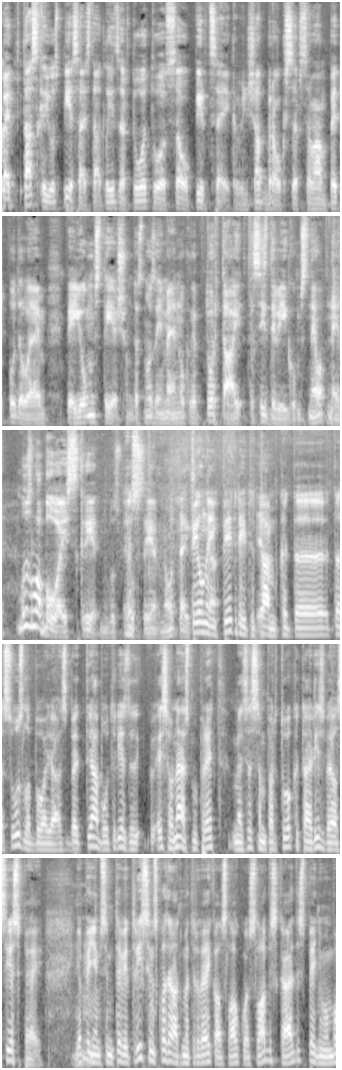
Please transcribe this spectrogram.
bet tas, ka jūs piesaistāt līdz ar to, to savu pircēju, ka viņš atbrauks ar savām pēdu pudelēm pie jums tieši, un tas nozīmē, nu, ka tur tā, tas izdevīgums ne, ne uzlabojas krietni uz pusiem. Nu, teiksim, pilnīgi tā. piekrītu Jā. tam, ka uh, tas uzlabojās, bet jābūt ir izdevīgi. Es jau neesmu pret, mēs esam par to, ka tā ir izvēles iespēja. Ja, mm. pieņemsim, tev ir 300 km veikals laukos, labi, skaidrs, pieņemam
